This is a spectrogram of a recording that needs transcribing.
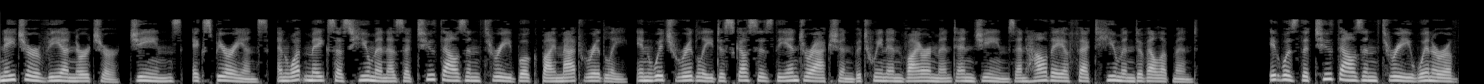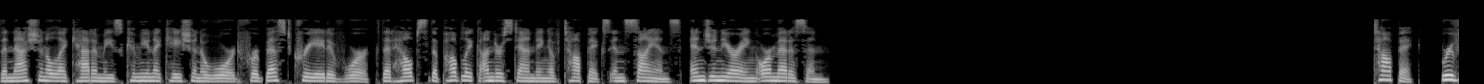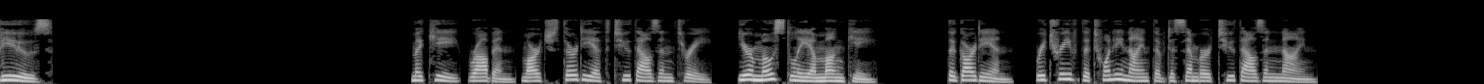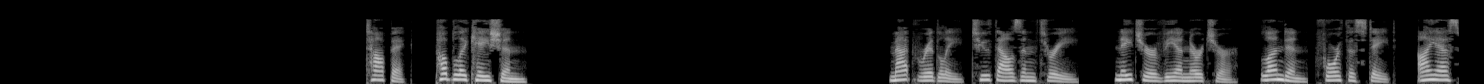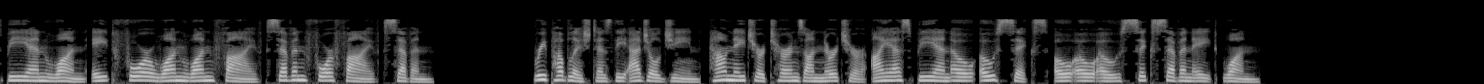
Nature via Nurture, Genes, Experience, and What Makes Us Human is a 2003 book by Matt Ridley, in which Ridley discusses the interaction between environment and genes and how they affect human development. It was the 2003 winner of the National Academies Communication Award for Best Creative Work that helps the public understanding of topics in science, engineering or medicine. Reviews McKie, Robin March 30, 2003. You're Mostly a Monkey. The Guardian. Retrieved 29 December 2009. Topic. Publication Matt Ridley 2003. Nature via Nurture. London, Fourth Estate. ISBN 1-84115-745-7. Republished as The Agile Gene, How Nature Turns on Nurture ISBN 0-06-000678-1.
